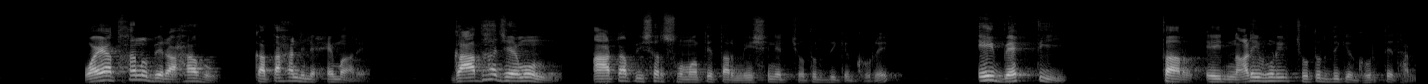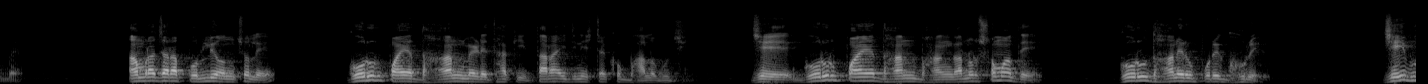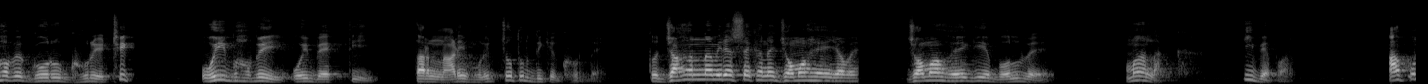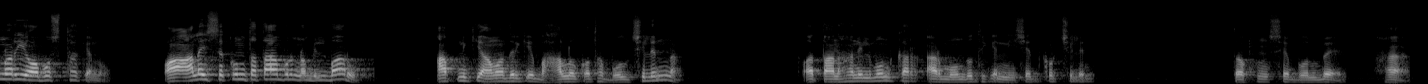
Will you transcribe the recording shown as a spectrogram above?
ওয়াথানু বে রাহাহু কাতাহানিল হেমারে, গাধা যেমন আটা পিসার সমাতে তার মেশিনের চতুর্দিকে ঘুরে, এই ব্যক্তি তার এই নাড়ি ভুঁড়ির চতুর্দিকে ঘুরতে থাকবে। আমরা যারা পল্লী অঞ্চলে গরুর পায়ে ধান মেড়ে থাকি, তারা এই জিনিসটা খুব ভালো বুঝি যে গরুর পায়ে ধান ভাঙ্গানোর সমাতে গরু ধানের উপরে ঘুরে। যেইভাবে গরু ঘুরে, ঠিক ওইভাবেই ওই ব্যক্তি তার নাড়ি ভুঁড়ির চতুর্দিকে ঘুরবে। তো জাহান্নামীরা সেখানে জমা হয়ে যাবে। জমা হয়ে গিয়ে বলবে, মালাক, কি ব্যাপার? আপনার এই অবস্থা কেন? আলাই সেকুন তাতামর নাবিল মারুফ। আপনি কি আমাদেরকে ভালো কথা বলছিলেন না? তানহানিল মুনকার আর মন্দ থেকে নিষেধ করছিলেন। তখন সে বলবে হ্যাঁ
